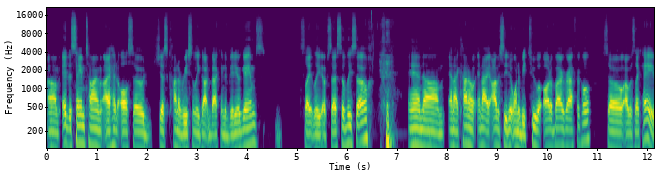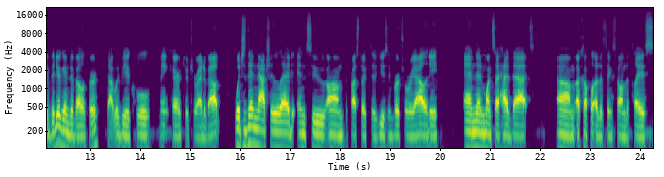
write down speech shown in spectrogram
Um, at the same time, I had also just kind of recently gotten back into video games, slightly obsessively so, and um, and I kind of and I obviously didn't want to be too autobiographical, so I was like, hey, video game developer, that would be a cool main character to write about, which then naturally led into um, the prospect of using virtual reality, and then once I had that, um, a couple other things fell into place,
